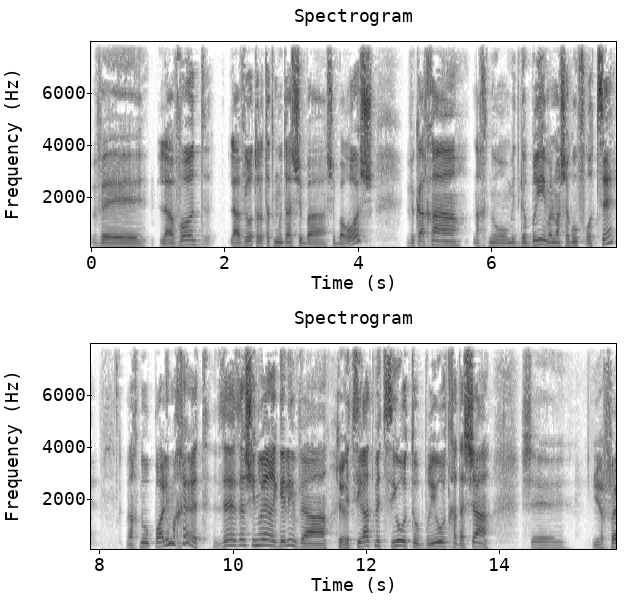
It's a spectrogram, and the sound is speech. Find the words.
ולעבוד, להעביר אותו לתת מודע שב, שבראש, וככה אנחנו מתגברים על מה שהגוף רוצה, ואנחנו פועלים אחרת. זה, זה השינוי ההרגלים והיצירת מציאות או בריאות חדשה. ש... יפה.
